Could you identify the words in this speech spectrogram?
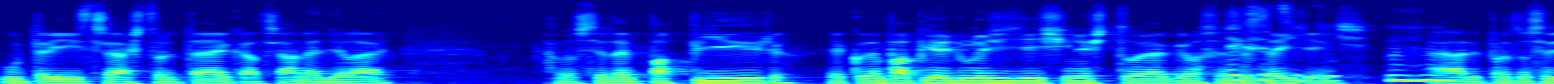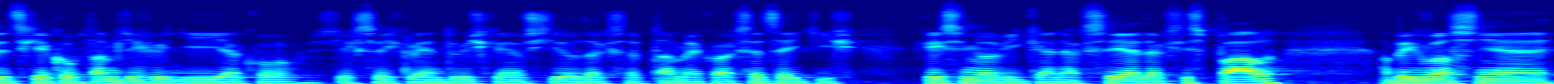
úterý, středa, čtvrtek a třeba neděle. A prostě ten papír, jako ten papír je důležitější než to, jak vlastně Jak se, se cítím. cítíš. Mm-hmm. A já proto se vždycky jako ptám těch lidí, jako těch svých klientů, když ke mně přijdou, tak se ptám, jako, jak se cítíš, jaký jsi měl víkend, jak jsi jet, jak jsi spal, abych vlastně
